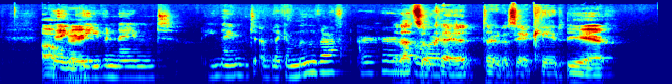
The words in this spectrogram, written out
Okay. He even named he named uh, like a move after her. That's or- okay. I thought you were going to say a kid. Yeah.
